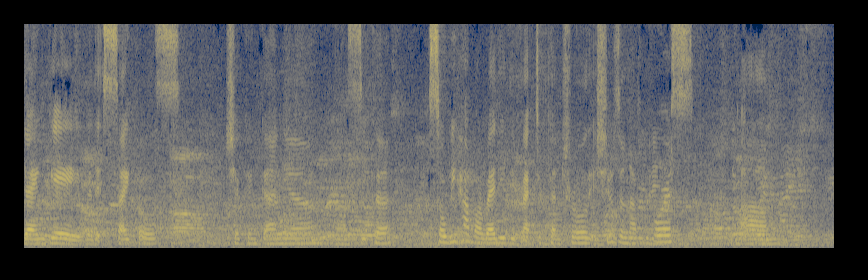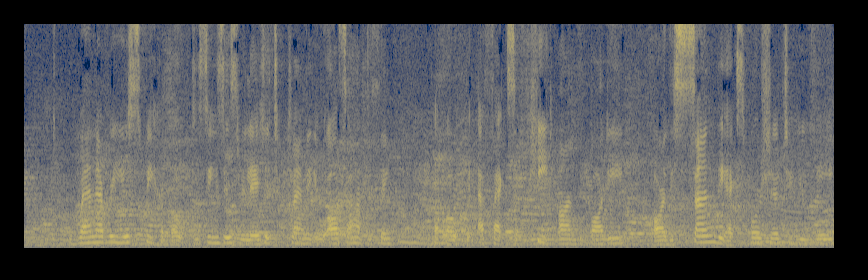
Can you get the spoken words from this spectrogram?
dengue with its cycles, chikungunya, Zika. So we have already the vector control issues, and of course, um, whenever you speak about diseases related to climate, you also have to think about the effects of heat on the body or the sun, the exposure to UV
